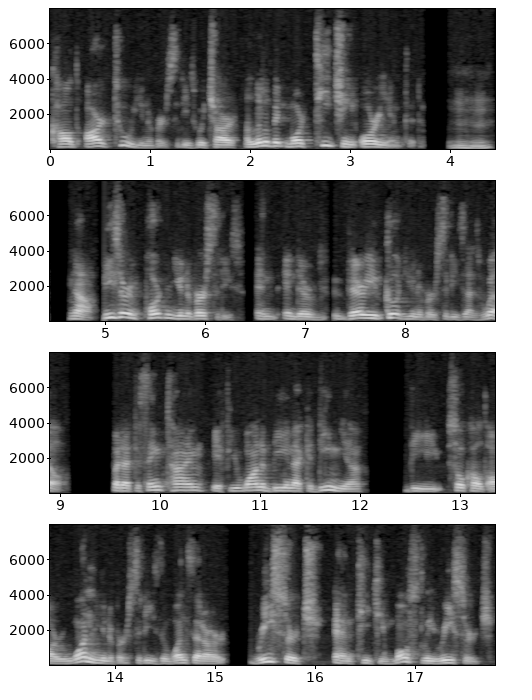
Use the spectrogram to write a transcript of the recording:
called R2 universities, which are a little bit more teaching oriented. Mm-hmm. Now, these are important universities and, and they're very good universities as well. But at the same time, if you want to be in academia, the so called R1 universities, the ones that are research and teaching, mostly research,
